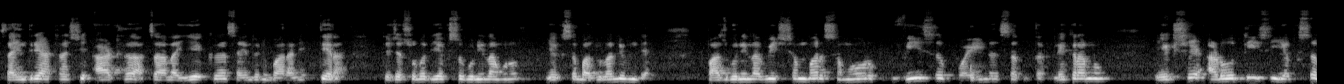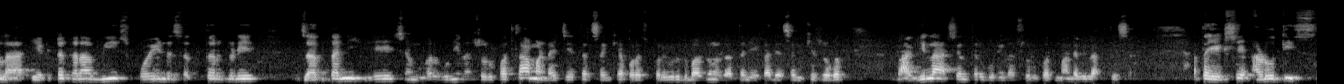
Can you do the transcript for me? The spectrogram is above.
सायंत्री अठराशे आठ अचा आला एक सायंत्री बारा आणि तेरा. त्याच्यासोबत एकशे गुणीला म्हणून एकशे बाजूला लिहून द्या. पाच गुणीला वीस शंभर समोर वीस पॉईंट सत्तर. लेकरांनो एकशे अडोतीस यक्षला एकटं करा. वीस पॉईंट सत्तरकडे जाताना हे शंभर गुणीला स्वरूपात का मांडायचे? तर संख्या परस्पर विरुद्ध बाजूने जाताना एखाद्या संख्येसोबत भागीला असेल तर गुणीला स्वरूपात मांडावी लागते सर. आता एकशे अडोतीस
